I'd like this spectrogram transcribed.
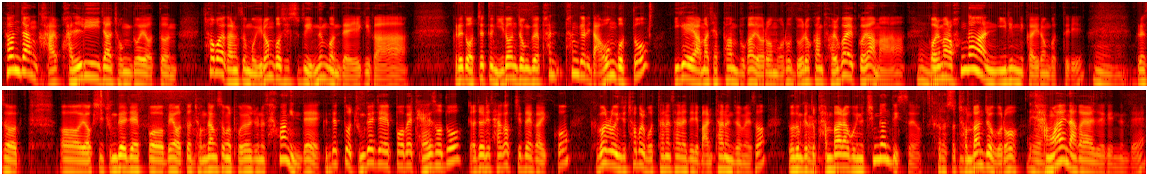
현장 가- 관리자 정도의 어떤 처벌 가능성 뭐 이런 것일 수도 있는 건데 얘기가 그래도 어쨌든 이런 정도의 판, 판결이 나온 것도 이게 아마 재판부가 여러모로 노력한 결과일 거예요 아마 음. 그러니까 얼마나 황당한 일입니까 이런 것들이 음. 그래서 어 역시 중대재해법의 어떤 정당성을 보여주는 상황인데 근데 또 중대재해법에 대해서도 여전히 사각지대가 있고 그걸로 이제 처벌 못하는 사례들이 많다는 점에서 노동계 또 반발하고 있는 측면도 있어요. 또 그렇습니다. 전반적으로 예. 강화해 나가야 되겠는데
